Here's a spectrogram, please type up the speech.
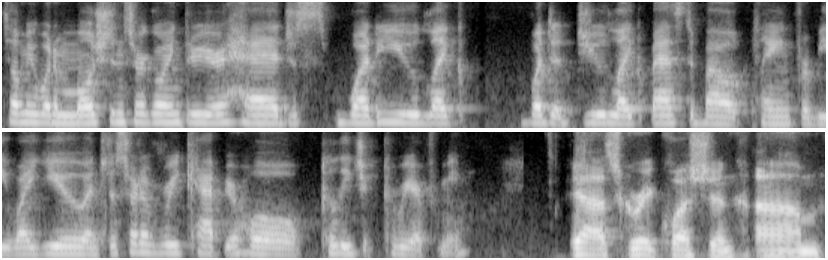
tell me what emotions are going through your head? Just what do you like what did you like best about playing for byu and just sort of recap your whole collegiate career for me. Yeah that's a great question. Um,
